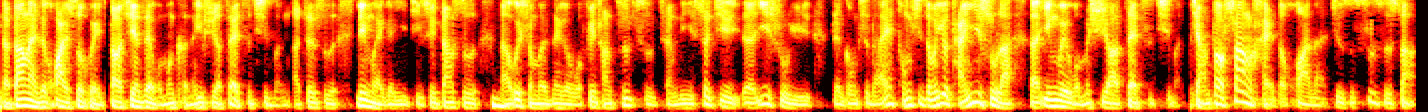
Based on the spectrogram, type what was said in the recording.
那当然，这个化学社会到现在，我们可能又需要再次启蒙啊，这是另外一个议题。所以当时啊，为什么那个我非常支持成立设计呃艺术与人工智能？哎，同期怎么又谈艺术了？呃，因为我们需要再次启蒙。讲到上海的话呢，就是事实上，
